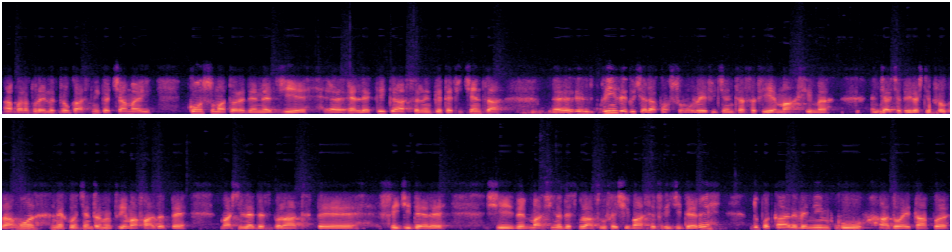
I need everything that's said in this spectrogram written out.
aparatura electrocasnică cea mai consumatoare de energie eh, electrică, astfel încât eficiența, eh, prin reducerea consumului, eficiența să fie maximă în ceea ce privește programul. Ne concentrăm în prima fază pe mașinile de spălat, pe frigidere și de mașină de spălat rufe și vase frigidere, după care venim cu a doua etapă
